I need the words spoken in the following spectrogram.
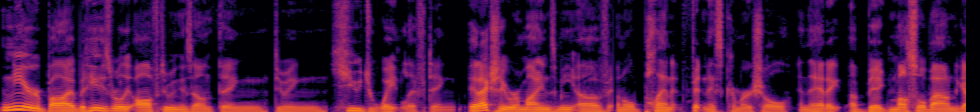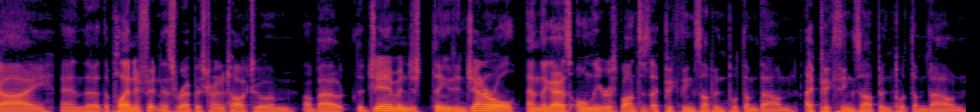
nearby, but he's really off doing his own thing, doing huge weightlifting. It actually reminds me of an old Planet Fitness commercial, and they had a, a big muscle bound guy, and the, the Planet Fitness rep is trying to talk to him about the gym and just things in general. And the guy's only response is, I pick things up and put them down. I pick things up and put them down.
